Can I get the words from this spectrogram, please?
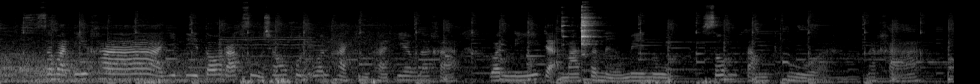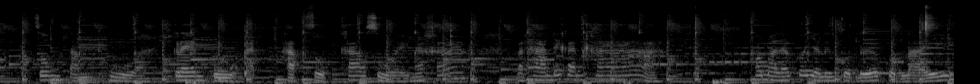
ๆ สวัสดีค่ะ ยินดีต้อนรับสู่ช่องคนอ้วนพากินพาเที่ยวนะคะ วันนี้จะมาเสนอเมนูส้มตำถั่วนะคะ ส้มตำถั่ว แกล้มปูอัดผัดสดข้าวสวยนะคะ มาทานด้วยกันค่ะ เข้ามาแล้วก็อย่าลืมกดเลิฟกดไลค์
